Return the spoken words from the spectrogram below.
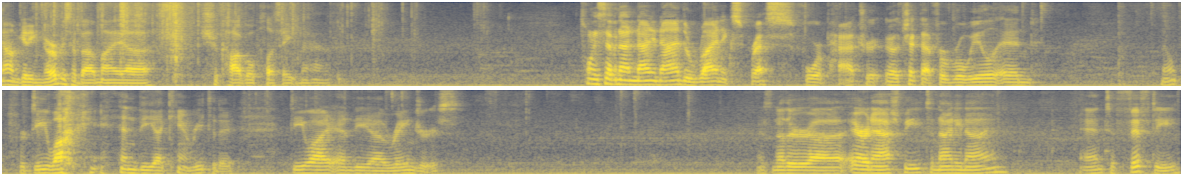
Now I'm getting nervous about my uh, Chicago plus eight and a half. Twenty-seven nine ninety-nine. the Ryan Express for Patrick. Uh, check that for Royal and, nope, for DY and the, I can't read today, DY and the uh, Rangers. There's another uh, Aaron Ashby to 99 and to 50,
